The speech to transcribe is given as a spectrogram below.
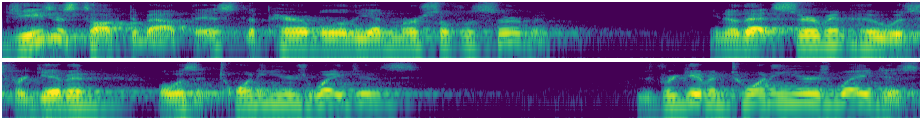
Jesus talked about this, the parable of the unmerciful servant. You know, that servant who was forgiven, what was it, 20 years' wages? Forgiven 20 years' wages,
